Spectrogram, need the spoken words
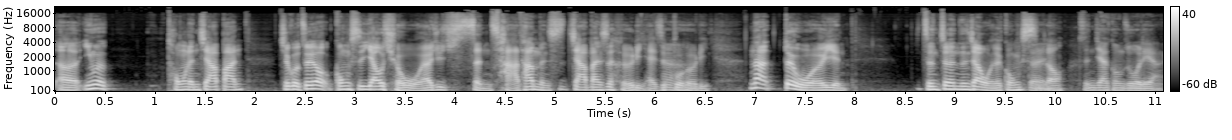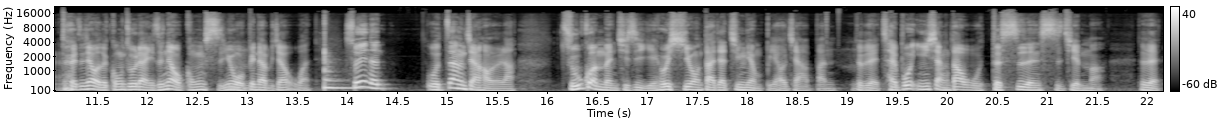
呃因为同仁加班，结果最后公司要求我要去审查他们是加班是合理还是不合理，那对我而言，增增增加我的工时哦，增加工作量，对，增加我的工作量，也增加我工时，因为我变得比较晚。所以呢，我这样讲好了啦。主管们其实也会希望大家尽量不要加班，对不对？才不会影响到我的私人时间嘛，对不对？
